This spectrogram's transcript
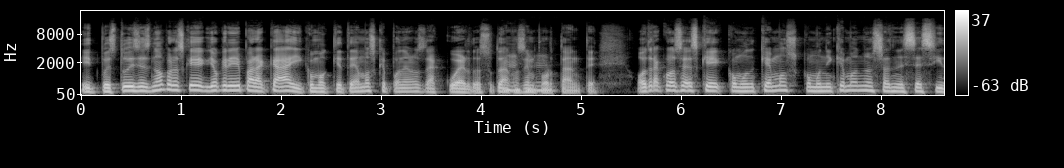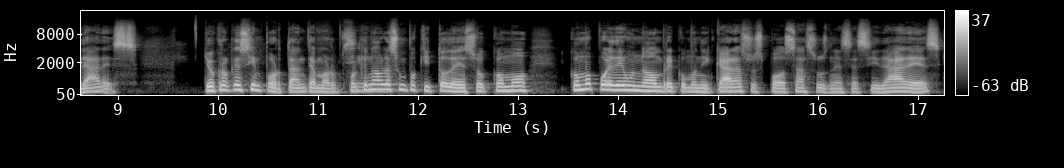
Y pues tú dices, no, pero es que yo quería ir para acá y como que tenemos que ponernos de acuerdo. Es una cosa importante. Otra cosa es que comuniquemos, comuniquemos nuestras necesidades. Yo creo que es importante, amor. ¿Por qué no hablas un poquito de eso? ¿Cómo, ¿Cómo puede un hombre comunicar a su esposa sus necesidades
